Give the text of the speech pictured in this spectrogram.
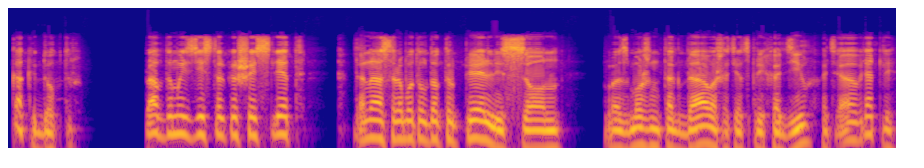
как и доктор. Правда, мы здесь только шесть лет, до нас работал доктор Пеллисон. Возможно, тогда ваш отец приходил, хотя вряд ли.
